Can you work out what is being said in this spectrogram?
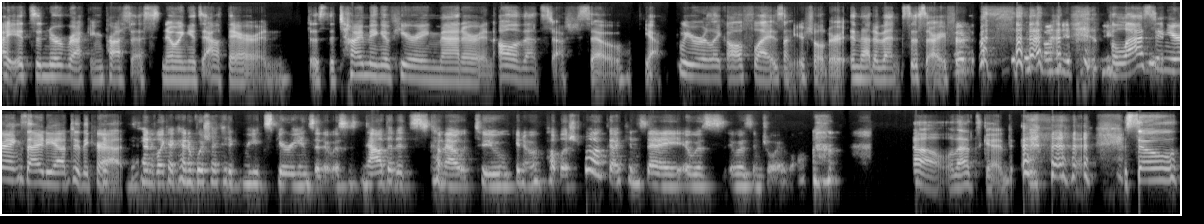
I, it's a nerve wracking process knowing it's out there and does the timing of hearing matter and all of that stuff. So yeah, we were like all flies on your shoulder in that event. So sorry for blasting your anxiety out to the crowd. It's kind of like I kind of wish I could re-experience it. It was now that it's come out to you know a published book, I can say it was it was enjoyable. Oh, well, that's good. so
